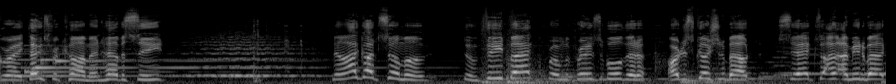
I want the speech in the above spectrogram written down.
Great. Thanks for coming. Have a seat. Now, I got some uh, some feedback from the principal that uh, our discussion about sex, I, I mean about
